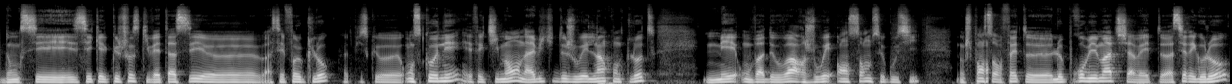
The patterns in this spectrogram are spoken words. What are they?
Donc c'est quelque chose qui va être assez, euh, assez folklore, puisque on se connaît, effectivement, on a l'habitude de jouer l'un contre l'autre, mais on va devoir jouer ensemble ce coup-ci. Donc je pense en fait, euh, le premier match, ça va être assez rigolo,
